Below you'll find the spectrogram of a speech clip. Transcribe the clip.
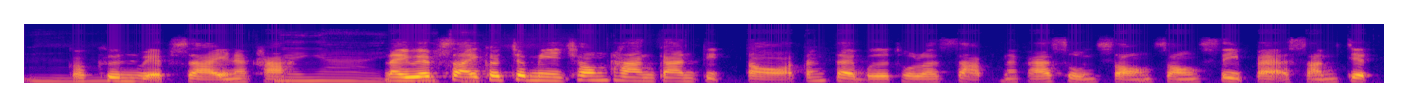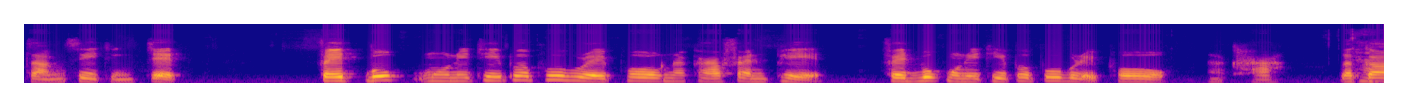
อืมก็ขึ้นเว็บไซต์นะคะง่ายๆในเว็บไซต์ก็จะมีช่องทางการติดต่อตั้งแต่เบอร์โทรศัพท์นะคะ 0 2 2 4 8 3 7 3 4ถึง7 Facebook มูลนิธิเพื่อผู้บริโภคนะคะแฟนเพจ Facebook มูลนิธิเพื่อผู้บริโภคนะคะ แล้วก็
